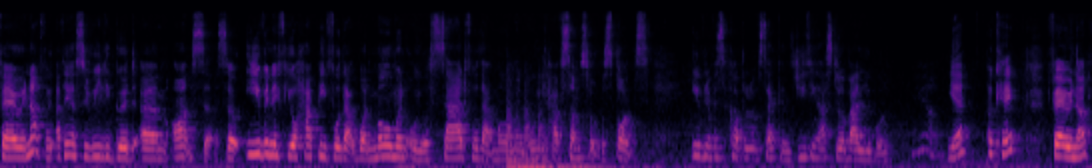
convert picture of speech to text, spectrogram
Fair enough. I think that's a really good um, answer. So even if you're happy for that one moment, or you're sad for that moment, or you have some sort of response, even if it's a couple of seconds, do you think that's still valuable? Yeah. Yeah. Okay. Fair enough.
